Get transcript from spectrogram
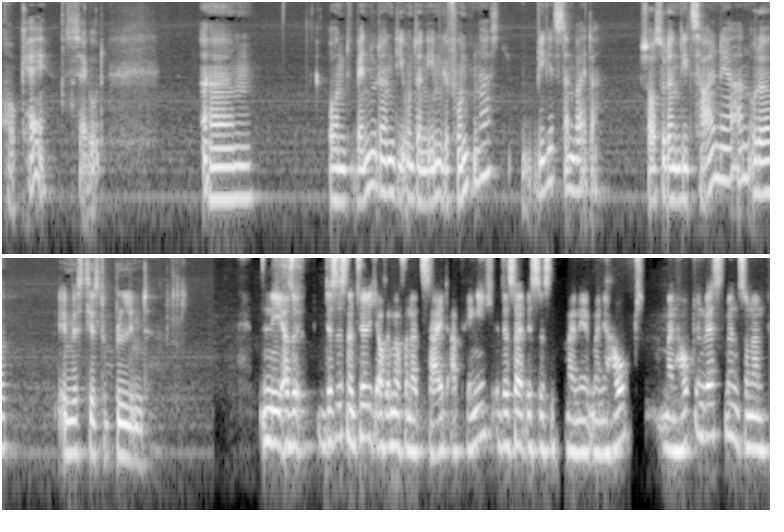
Okay, sehr gut. Ähm, und wenn du dann die Unternehmen gefunden hast, wie geht es dann weiter? Schaust du dann die Zahlen näher an oder investierst du blind? Nee, also das ist natürlich auch immer von der Zeit abhängig. Deshalb ist es meine, meine Haupt, mein Hauptinvestment, sondern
